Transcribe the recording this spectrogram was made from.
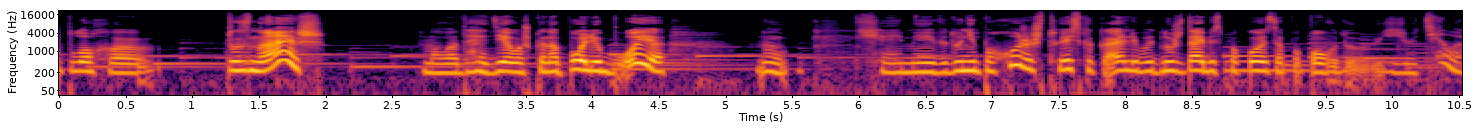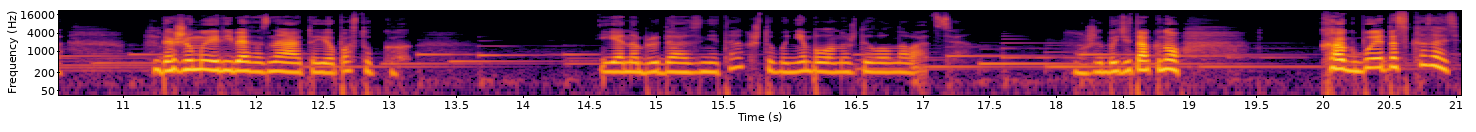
плохо ты знаешь? Молодая девушка на поле боя... Ну, я имею в виду, не похоже, что есть какая-либо нужда беспокоиться по поводу ее тела. Даже мои ребята знают о ее поступках. Я наблюдаю за ней так, чтобы не было нужды волноваться. Может быть и так, но... Как бы это сказать?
